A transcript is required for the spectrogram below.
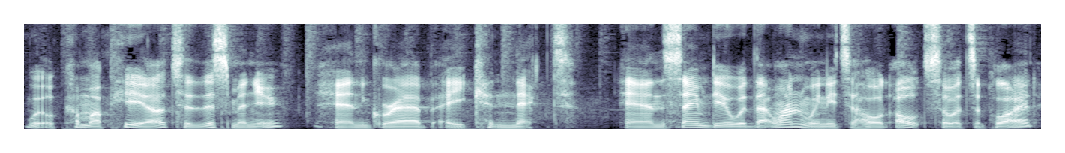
we'll come up here to this menu and grab a connect. And the same deal with that one, we need to hold Alt so it's applied.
